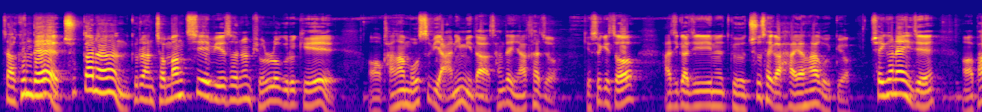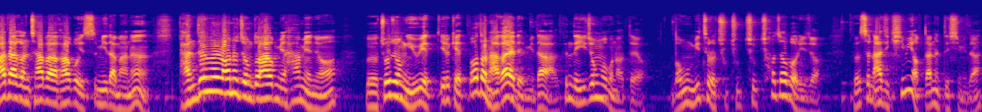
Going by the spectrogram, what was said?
자, 근데 주가는 그러한 전망치에 비해서는 별로 그렇게 어, 강한 모습이 아닙니다. 상당히 약하죠. 계속해서 아직까지는 그 추세가 하향하고 있고요. 최근에 이제 어, 바닥은 잡아가고 있습니다만은 반등을 어느 정도 하면요. 그 조정 이후에 이렇게 뻗어 나가야 됩니다. 근데 이 종목은 어때요? 너무 밑으로 축축축 쳐져 버리죠. 그것은 아직 힘이 없다는 뜻입니다.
